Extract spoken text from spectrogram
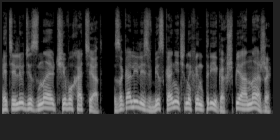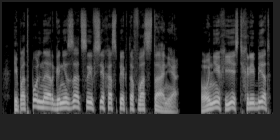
Эти люди знают, чего хотят, закалились в бесконечных интригах, шпионаже и подпольной организации всех аспектов восстания. У них есть хребет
